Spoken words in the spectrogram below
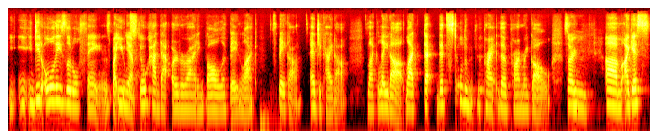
you, you did all these little things, but you yep. still had that overriding goal of being like speaker, educator, like leader, like that. That's still the the, pri- the primary goal. So, mm. um, I guess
